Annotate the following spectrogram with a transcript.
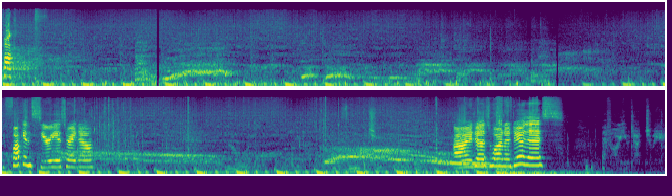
Fuck! You fucking serious right now? Now to do this before you touch me.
